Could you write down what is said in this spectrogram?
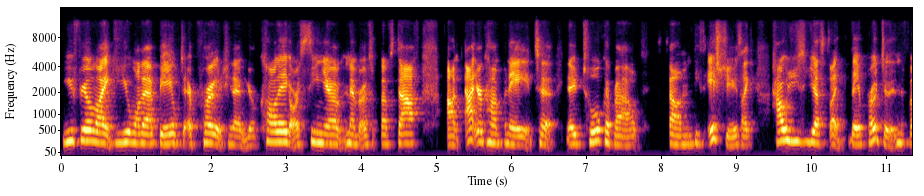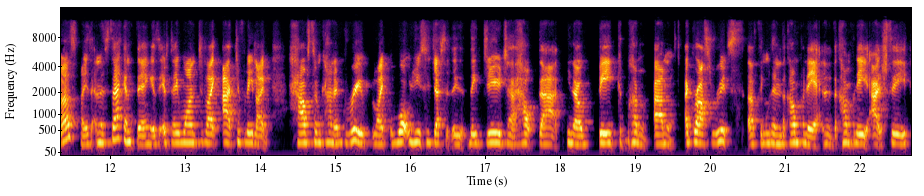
you feel like you want to be able to approach, you know, your colleague or senior member of, of staff um, at your company to, you know, talk about um, these issues like how would you suggest like they approach it in the first place? And the second thing is if they want to like actively like have some kind of group like what would you suggest that they, they do to help that you know be become um, a grassroots of things in the company and the company actually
